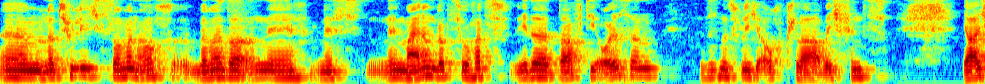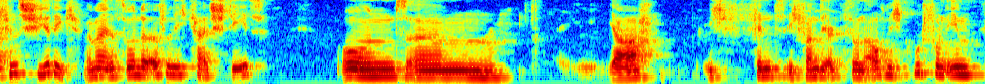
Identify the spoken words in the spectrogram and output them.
Ähm, natürlich soll man auch, wenn man da eine, eine, eine, Meinung dazu hat, jeder darf die äußern. Das ist natürlich auch klar, aber ich finde es, ja, schwierig, wenn man so in der Öffentlichkeit steht und ähm, ja, ich finde, ich fand die Aktion auch nicht gut von ihm.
